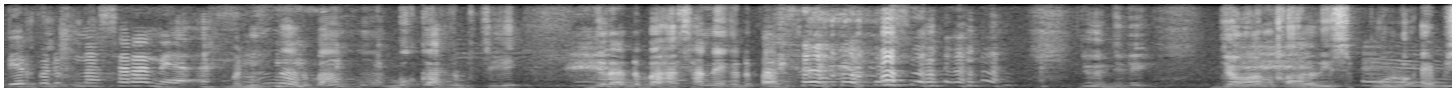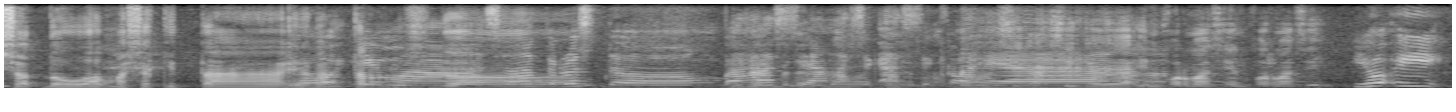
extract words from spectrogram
biar pada penasaran ya. Bener banget. Bukan sih biar ada bahasan yang ke depan. Ya, jadi jangan kali 10 episode doang masa kita. Ya kan terus Mas. dong. Terus dong bahas Bener-bener yang banget, asik-asik lah ya asik-asik kayak informasi-informasi. Yoi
